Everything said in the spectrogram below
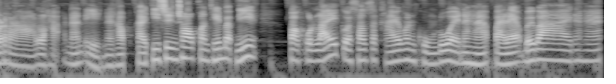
บราละนั่นเองนะครับ ใครที่ชื่นชอบคอนเทนต์แบบนี้ ฝากกดไลค์กด Subscribe วันคุงด้วยนะฮะ ไปแล้ว บ๊ายบายนะฮะ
